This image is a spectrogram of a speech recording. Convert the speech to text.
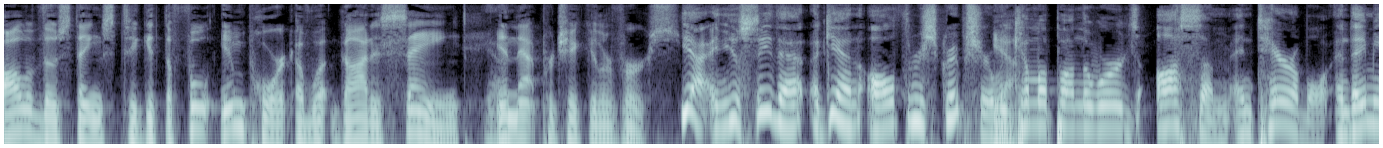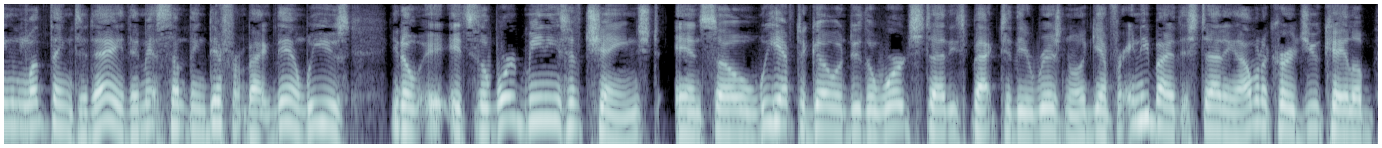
all of those things to get the full import of what God is saying in that particular verse. Yeah, and you'll see that again all through Scripture. Yeah. We come upon the words awesome and terrible, and they mean one thing today. They meant something different back then. We use, you know, it's the word meanings have changed, and so we have to go and do the word studies back to the original. Again, for anybody that's studying, I want to encourage you, Caleb.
